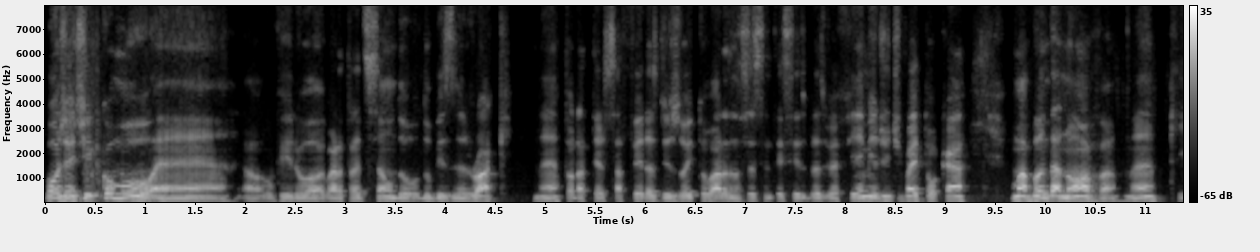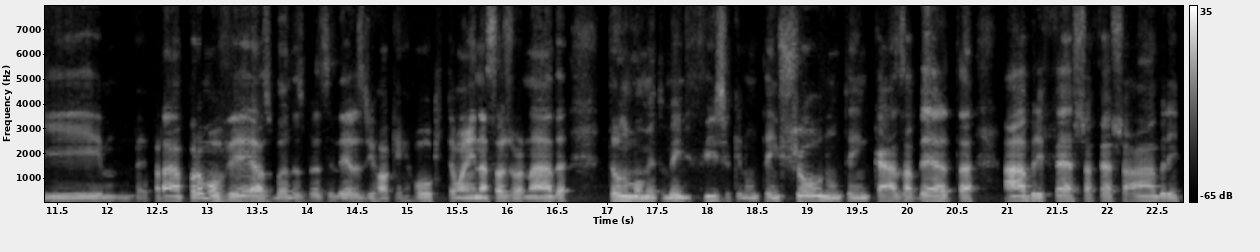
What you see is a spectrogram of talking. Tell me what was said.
Bom, gente, como é, virou agora a tradição do, do Business Rock, né? Toda terça-feira, às 18 horas, na 66 Brasil FM. A gente vai tocar uma banda nova, né? Que é para promover as bandas brasileiras de rock and roll que estão aí nessa jornada, estão num momento bem difícil, que não tem show, não tem casa aberta, abre, fecha, fecha, abre.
